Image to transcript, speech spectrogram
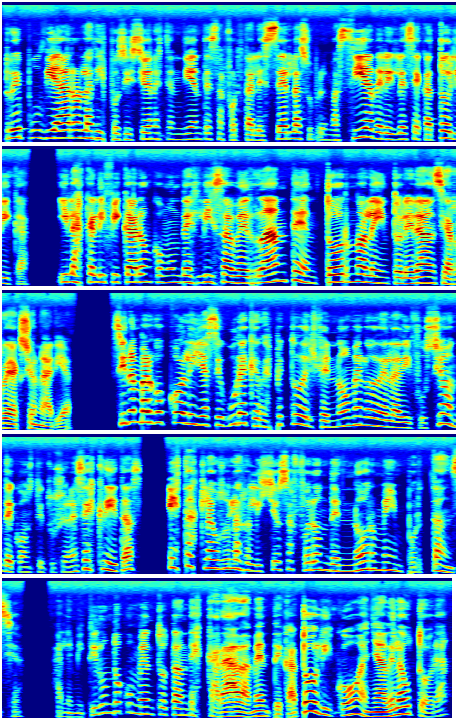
repudiaron las disposiciones tendientes a fortalecer la supremacía de la Iglesia Católica y las calificaron como un desliz aberrante en torno a la intolerancia reaccionaria. Sin embargo, Coley asegura que respecto del fenómeno de la difusión de constituciones escritas, estas cláusulas religiosas fueron de enorme importancia. Al emitir un documento tan descaradamente católico, añade la autora,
